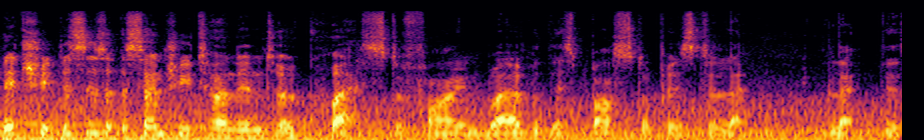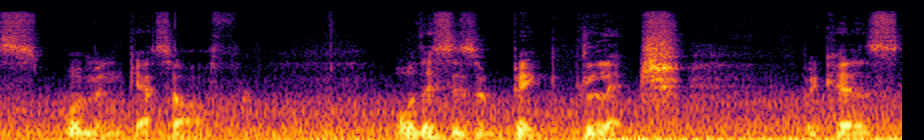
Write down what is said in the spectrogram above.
Literally, this is essentially turned into a quest to find wherever this bus stop is to let let this woman get off. Or this is a big glitch. Because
